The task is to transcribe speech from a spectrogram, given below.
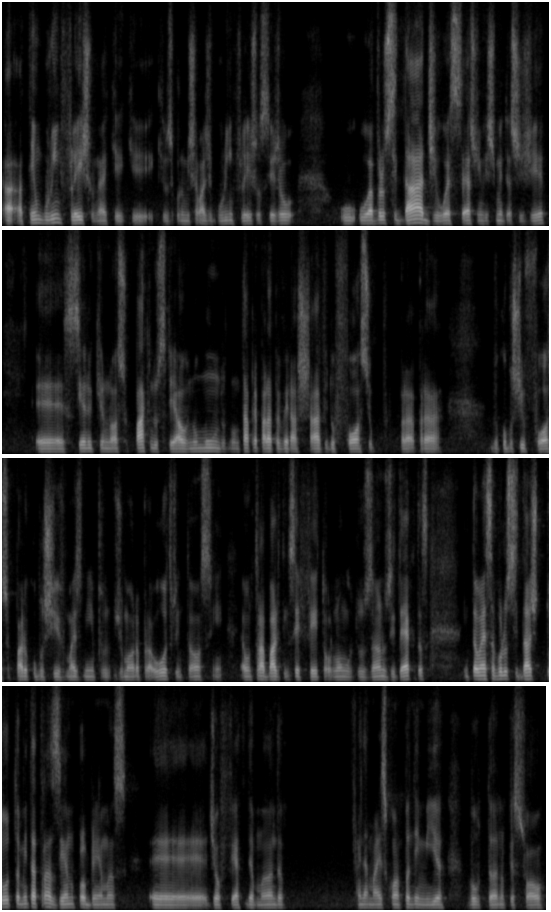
a, a, tem um green inflation, né, que, que, que os economistas chamam de green inflation, ou seja, o, o, a velocidade, o excesso de investimento SG, é, sendo que o nosso parque industrial no mundo não está preparado para virar a chave do fóssil para do combustível fóssil para o combustível mais limpo de uma hora para outra. Então, assim, é um trabalho que tem que ser feito ao longo dos anos e décadas. Então, essa velocidade toda também está trazendo problemas é, de oferta e demanda, ainda mais com a pandemia voltando, o pessoal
